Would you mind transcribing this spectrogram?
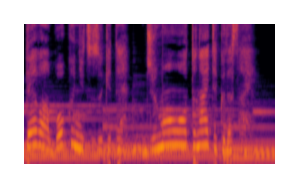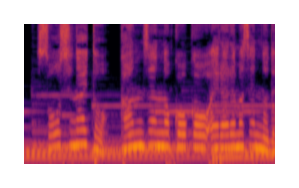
では僕に続けて呪文を唱えてください。そうしないと完全の効果を得られませんので。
